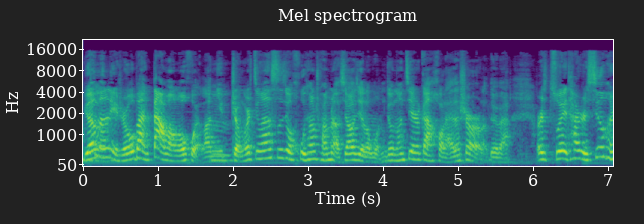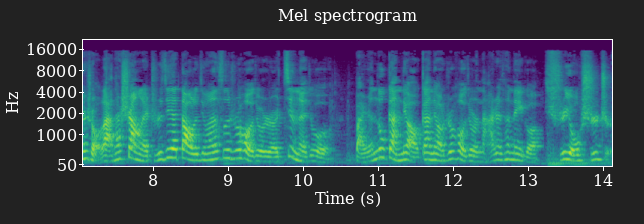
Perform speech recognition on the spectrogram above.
原文里里是我把你大望楼毁了，嗯、你整个静安寺就互相传不了消息了，我们就能接着干后来的事儿了，对吧？而所以他是心狠手辣，他上来直接到了静安寺之后，就是进来就。把人都干掉，干掉之后就是拿着他那个石油石纸，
